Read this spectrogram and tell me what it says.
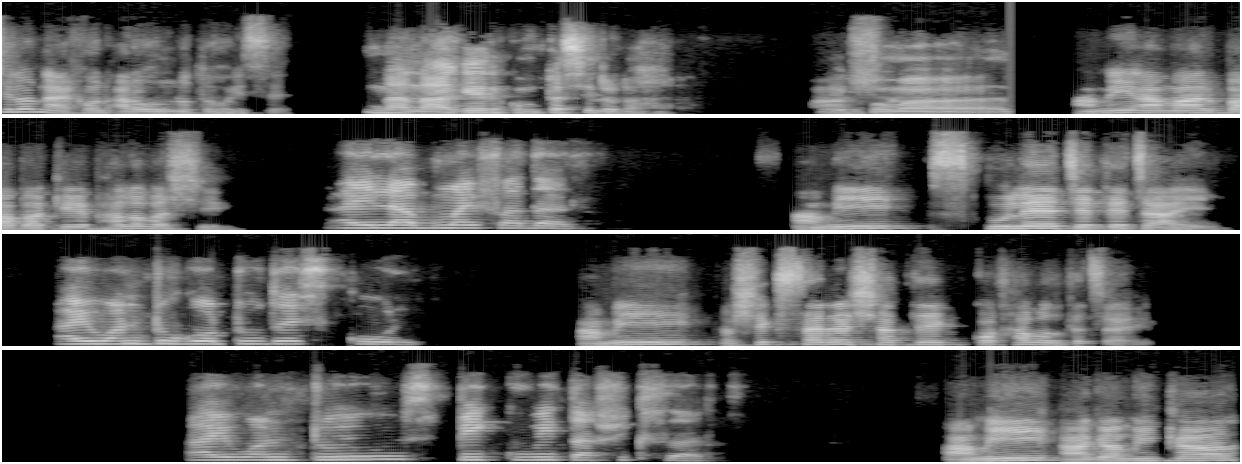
ছিল না এখন আরও উন্নত হয়েছে না না আগে এরকমটা ছিল না আমি আমার বাবাকে ভালোবাসি। আই লাভ মাই ফাদার আমি স্কুলে যেতে চাই। I want to go to the school আমি অশিক স্যারের সাথে কথা বলতে চাই। I want to speak with Ashik sir আমি আগামীকাল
